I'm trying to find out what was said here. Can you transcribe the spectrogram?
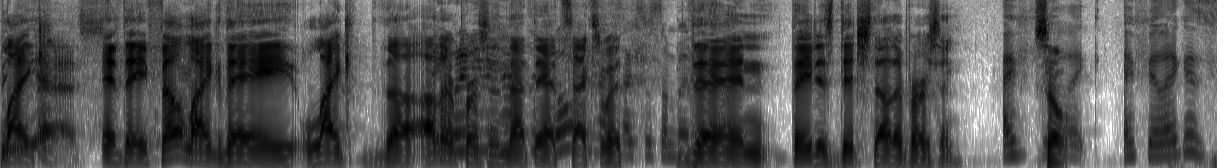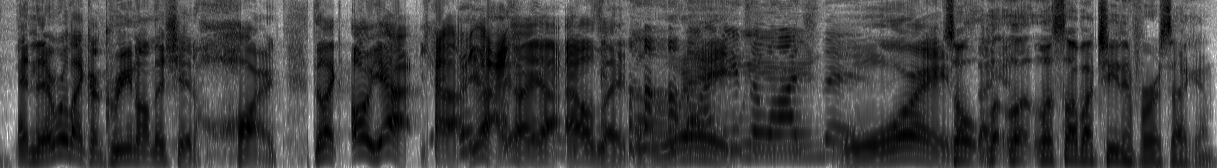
like BS. if they felt like they liked the other person that they had sex with, sex with somebody then they just ditched the other person. I feel So- like I feel like as And they were like agreeing on this shit hard. They're like, oh yeah, yeah, yeah, yeah, yeah. I was like, I wait, need to watch this. wait. a So second. l- l- let's talk about cheating for a second.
